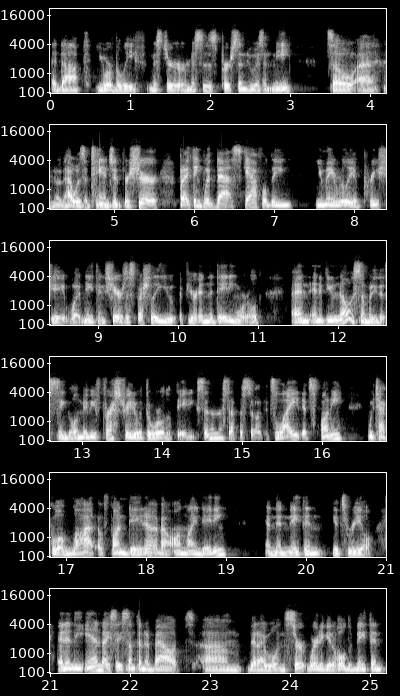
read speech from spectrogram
adopt your belief, Mr. or Mrs. person who isn't me. So uh, I know that was a tangent for sure, but I think with that scaffolding, you may really appreciate what Nathan shares, especially you if you're in the dating world. And, and if you know somebody that's single and maybe frustrated with the world of dating, send them this episode. It's light, it's funny, we tackle a lot of fun data about online dating, and then Nathan gets real. And in the end, I say something about um, that I will insert where to get a hold of Nathan,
